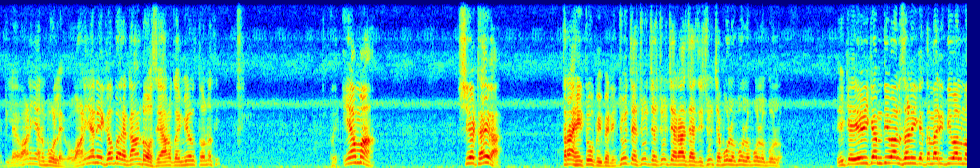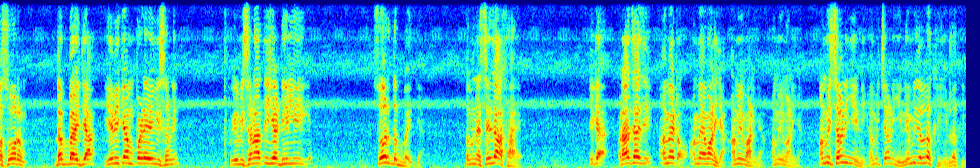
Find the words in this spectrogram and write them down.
એટલે વાણિયાને બોલાવ્યો. વાણિયાને ખબર ગાંડો છે, આનો કઈ મેળતો નથી. એમાં શેઠ આવ્યા. ત્રાહી ટોપી પહેરી. ચૂચે ચૂચે ચૂચે, રાજાજી, ચૂચે. બોલો બોલો બોલો બોલો. એ કે એવી કેમ દિવાલ સણી કે તમારી દિવાલમાં સોર દબાઈ જા એવી કેમ પડે એવી સણી? એવી વિસણાતી છે, ઢીલી કે? સોર દબાઈ ગયા. તમને સેજા થાય. એ કે, રાજાજી, અમે તો, અમે વાણિયા અમે વાણિયા અમે વાણિયા. અમે ચણીએ નહીં, અમે ચણીએ નહીં, અમે તો લખીએ લખીએ.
